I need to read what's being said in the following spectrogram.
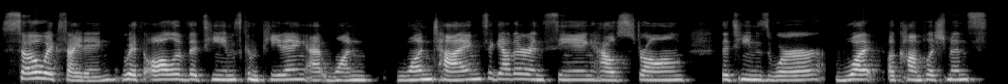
so exciting with all of the teams competing at one one time together and seeing how strong the teams were, what accomplishments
